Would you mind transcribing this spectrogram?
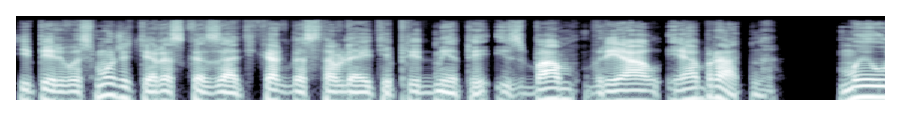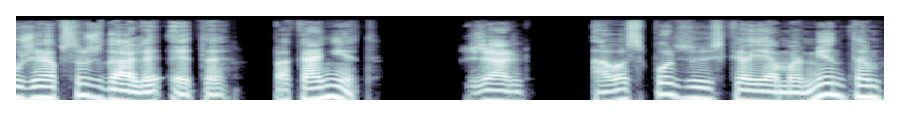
Теперь вы сможете рассказать, как доставляете предметы из БАМ в Реал и обратно? Мы уже обсуждали это. Пока нет. Жаль. А воспользуюсь-ка я моментом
